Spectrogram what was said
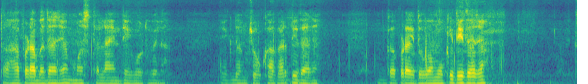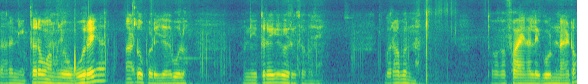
તો આપણા બધા છે, મસ્ત લાઈનથી ગોઠવેલા. એકદમ ચોખ્ખા કરી દીધા છે. કપડાં ધોવા મૂકી દીધા છે. તારે નીતરવાનું છે? ઊભું રહે યાર. આડું પડી જાય, બોલો. નીતરે કેવી રીતે પછી? બરાબર ને? તો હવે ફાઇનલી ગુડ નાઇટ હો.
